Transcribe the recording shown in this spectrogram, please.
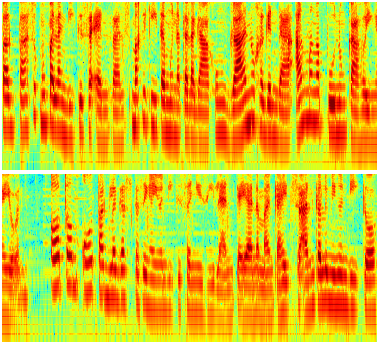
Pagpasok mo pa lang dito sa entrance, makikita mo na talaga kung gaano kaganda ang mga punong kahoy ngayon. Autumn o taglagas kasi ngayon dito sa New Zealand, kaya naman kahit saan ka lumingon dito,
